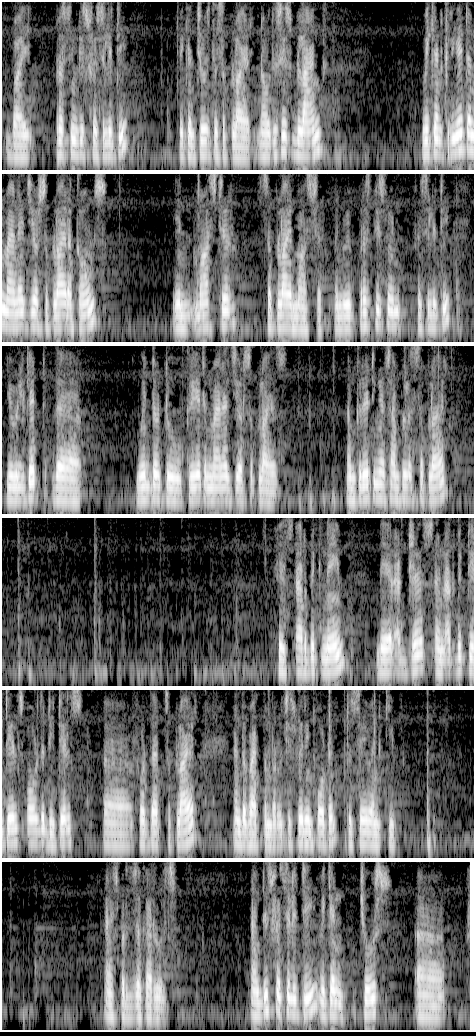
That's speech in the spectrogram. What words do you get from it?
by pressing this facility we can choose the supplier. Now this is blank. We can create and manage your supplier accounts in master supplier master. When we press this facility you will get the window to create and manage your suppliers. I'm creating a sample supplier his Arabic name, their address and Arabic details, all the details uh, for that supplier and the VAT number which is very important to save and keep as per the Zakat rules. And this facility we can choose uh,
